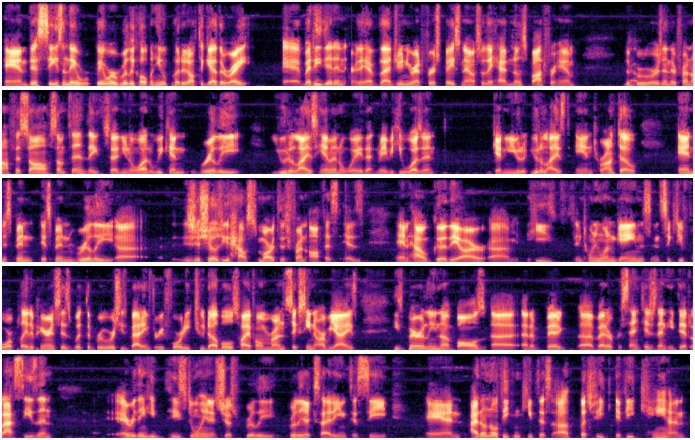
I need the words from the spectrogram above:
And this season, they were, they were really hoping he would put it all together, right? Eh, but he didn't. They have Vlad Jr. at first base now, so they had no spot for him. The yep. Brewers and their front office saw something. They said, you know what, we can really utilize him in a way that maybe he wasn't getting utilized in Toronto, and it's been it's been really uh, it just shows you how smart this front office is and how good they are. Um, he's in 21 games and 64 plate appearances with the Brewers. He's batting 340, two doubles, five home runs, 16 RBIs. He's barreling up balls uh, at a big, uh, better percentage than he did last season. Everything he, he's doing is just really, really exciting to see. And I don't know if he can keep this up, but if he, if he can,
